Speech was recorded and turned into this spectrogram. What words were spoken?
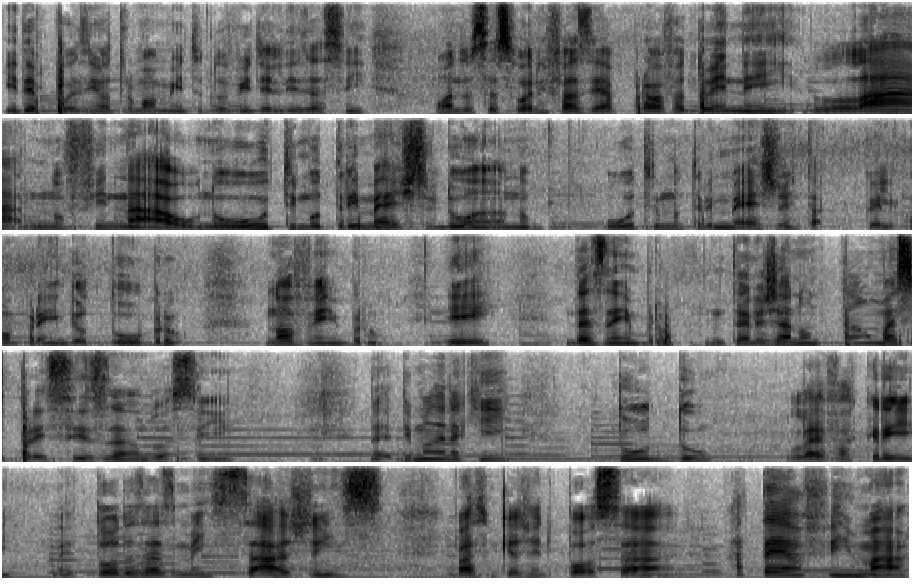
e depois, em outro momento do vídeo, ele diz assim: quando vocês forem fazer a prova do Enem lá no final, no último trimestre do ano, o último trimestre, tá, ele compreende outubro, novembro e dezembro. Então, eles já não estão mais precisando assim. Né? De maneira que tudo leva a crer, né? todas as mensagens fazem com que a gente possa até afirmar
